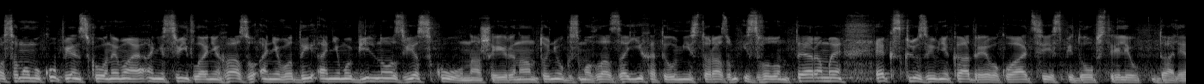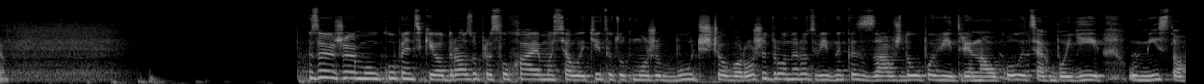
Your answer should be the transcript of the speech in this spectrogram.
У самому Куп'янську немає ані світла, ані газу, ані води, ані мобільного зв'язку. Наша Ірина Антонюк змогла заїхати у місто разом із волонтерами. Ексклюзивні кадри евакуації з під обстрілів. Далі. Заїжджаємо у Куп'янський, одразу прислухаємося. Летіти тут може будь-що. Ворожі дрони-розвідники завжди у повітрі. На околицях бої у місто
